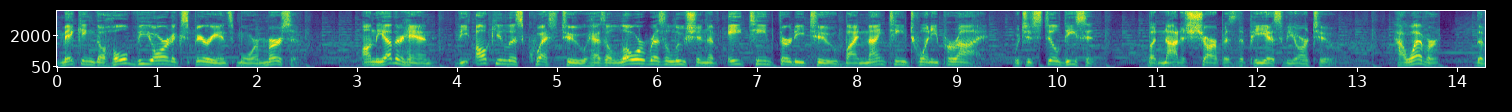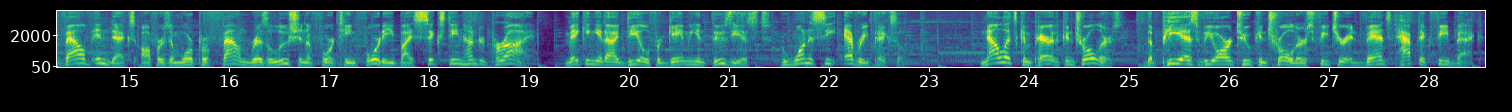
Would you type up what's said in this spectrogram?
making the whole VR experience more immersive. On the other hand, the Oculus Quest 2 has a lower resolution of 1832 by 1920 per eye, which is still decent, but not as sharp as the PSVR 2. However, the Valve Index offers a more profound resolution of 1440 by 1600 per eye, making it ideal for gaming enthusiasts who want to see every pixel. Now let's compare the controllers. The PSVR 2 controllers feature advanced haptic feedback,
